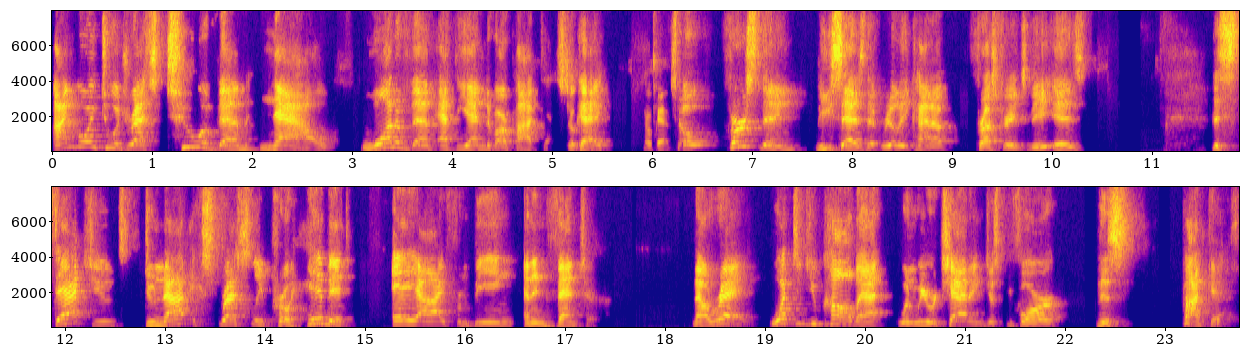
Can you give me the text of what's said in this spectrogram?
I'm going to address two of them now, one of them at the end of our podcast. Okay. Okay. So, first thing he says that really kind of frustrates me is the statutes do not expressly prohibit AI from being an inventor. Now, Ray, what did you call that when we were chatting just before this podcast?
